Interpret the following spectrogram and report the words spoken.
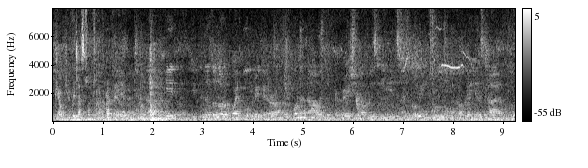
Okay, I'll give the last one to my brother here. Uh, Heath, there's a lot of white ball cricket around the corner now in the preparation, obviously. It's just going to a couple of years' time for,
